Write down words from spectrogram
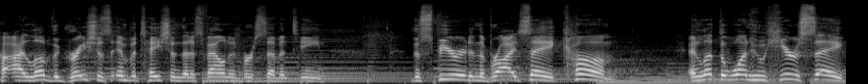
I love the gracious invitation that is found in verse 17. The Spirit and the bride say, Come. And let the one who hears say,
